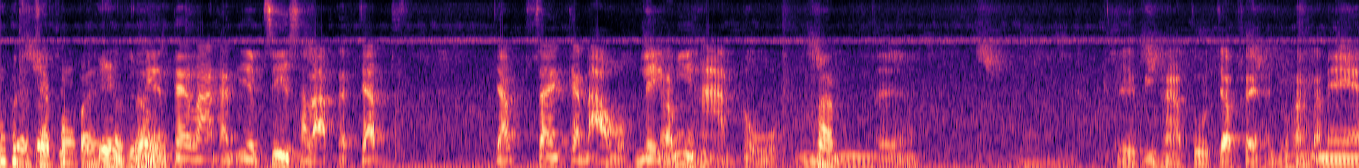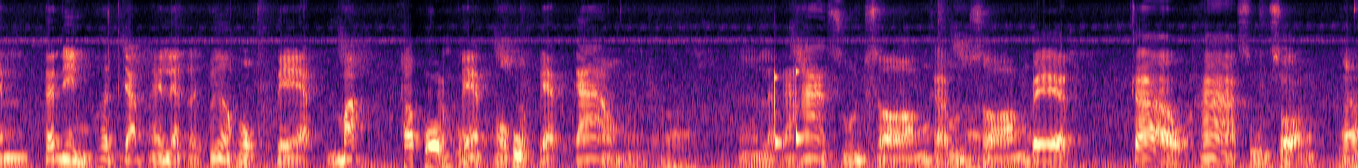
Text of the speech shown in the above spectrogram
นก็จะใช้พวกเองพี่น้องเห็นแต่ว่ากันเอฟซีสลับกับจับ จับใส่กันเอาเลขมีหาตัวครับ เออ เลขพี่หาตัวจับใส่หันอยุหันละ แมนแต่นี่เพิ่นจับให้แล้วก็เพื่อหกแปดมักครับผมแปดหกแปดเก้าอ่าเออแล้วก็ห้าศูนย์สองครับ ศูนย์สองแปดเก้าห้าศูนย์สองอ่า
